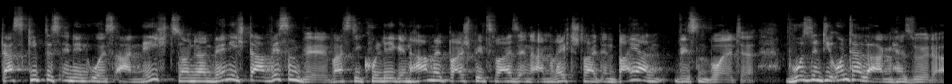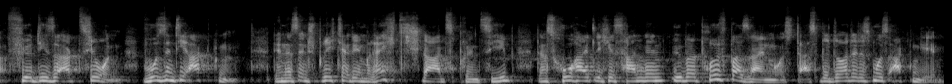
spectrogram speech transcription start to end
Das gibt es in den USA nicht, sondern wenn ich da wissen will, was die Kollegin Hamid beispielsweise in einem Rechtsstreit in Bayern wissen wollte, wo sind die Unterlagen, Herr Söder, für diese Aktion? Wo sind die Akten? Denn das entspricht ja dem Rechtsstaatsprinzip, dass hoheitliches Handeln überprüfbar sein muss. Das bedeutet, es muss Akten geben.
